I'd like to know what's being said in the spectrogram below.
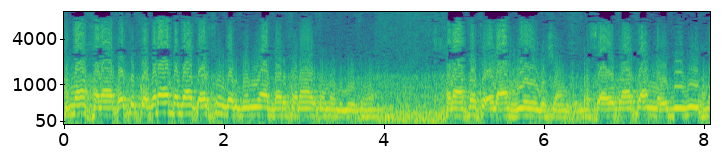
ہم خلافت کبرا بدا کیسے در دنیا برقرار کرنے لگے ہیں خلافت الہیہ بشان بس اوقات موجودی ہم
